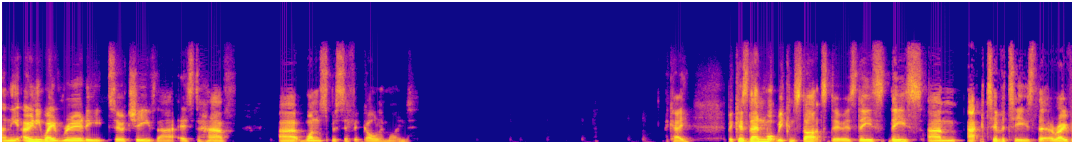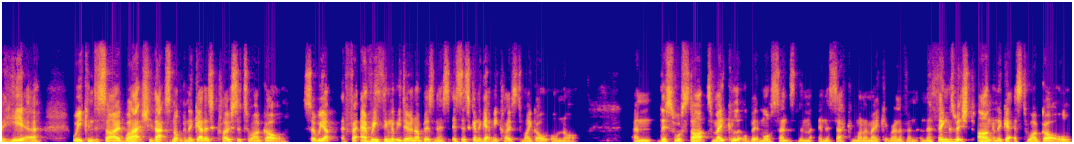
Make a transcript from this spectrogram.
And the only way really to achieve that is to have uh, one specific goal in mind. Okay because then what we can start to do is these these um, activities that are over here we can decide well actually that's not going to get us closer to our goal. So we are, for everything that we do in our business is this going to get me close to my goal or not? And this will start to make a little bit more sense in, in a second when i make it relevant. And the things which aren't going to get us to our goal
